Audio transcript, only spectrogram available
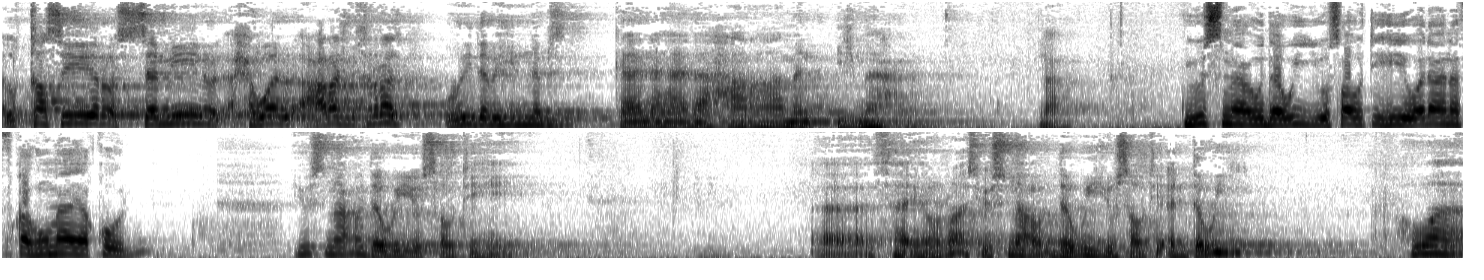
القصير والسمين والأحوال والأعراج والخراج أريد به النبز. كان هذا حراما إجماعا. نعم. يسمع دوي صوته ولا نفقه ما يقول. يسمع دوي صوته. آه، ثائر الرأس يسمع دوي صوته. الدوي هو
